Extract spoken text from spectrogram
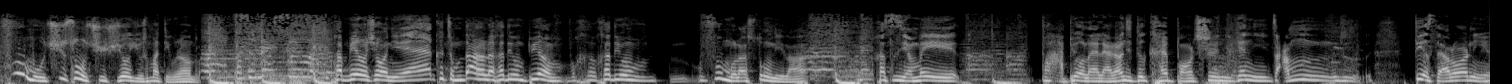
父母去送去学校有什么丢人的？还别人笑你，哎，可这么大人了，还得用别人还还得用父母来送你了，还是因为爸不要来了，人家都开奔驰，你看你咱们电三轮呢？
